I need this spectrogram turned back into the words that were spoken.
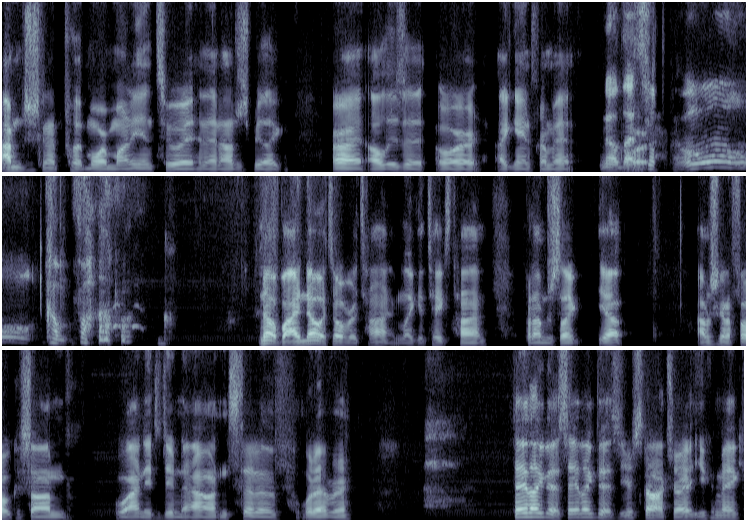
I'm just gonna put more money into it, and then I'll just be like, all right, I'll lose it, or I gain from it. no, that's or- not, oh come. No, but I know it's over time. Like it takes time. But I'm just like, yep. I'm just gonna focus on what I need to do now instead of whatever. Say it like this. Say it like this. Your stocks, right? You can make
